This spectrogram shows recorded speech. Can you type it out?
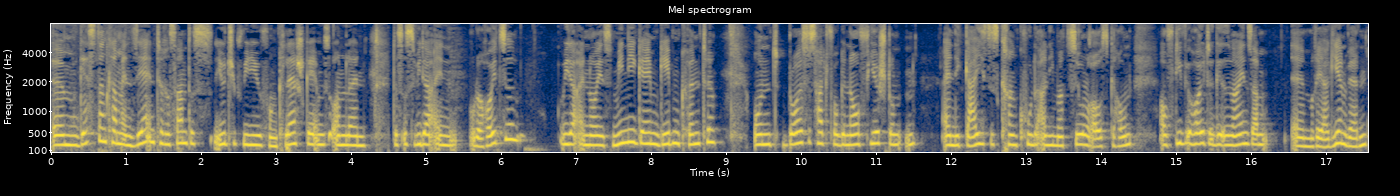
Ähm, gestern kam ein sehr interessantes YouTube-Video von Clash Games online. Das ist wieder ein, oder heute wieder ein neues Minigame geben könnte. Und Bros. hat vor genau vier Stunden eine geisteskrank coole Animation rausgehauen, auf die wir heute gemeinsam ähm, reagieren werden,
